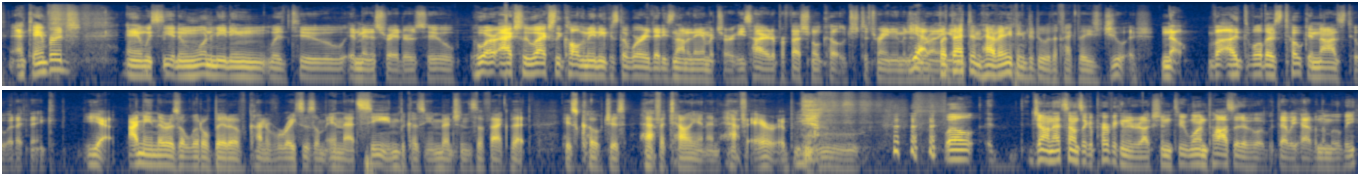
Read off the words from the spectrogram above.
at Cambridge, and we see it in one meeting with two administrators who who are actually who actually call the meeting because they're worried that he's not an amateur. He's hired a professional coach to train him in Yeah, running. but and- that didn't have anything to do with the fact that he's Jewish. no, but I, well, there's token nods to it. I think. Yeah, I mean there is a little bit of kind of racism in that scene because he mentions the fact that his coach is half Italian and half Arab. Well, John, that sounds like a perfect introduction to one positive that we have in the movie.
